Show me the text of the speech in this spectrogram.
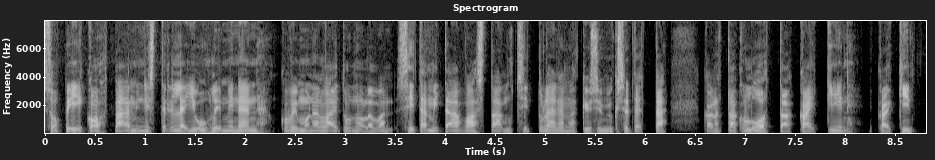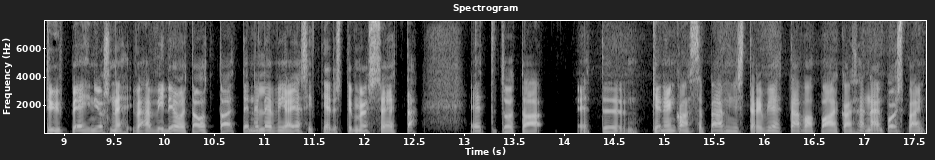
sopiiko pääministerille juhliminen, kovin monella tunnu olevan sitä mitään vastaan, mutta sitten tulee nämä kysymykset, että kannattaako luottaa kaikkiin, kaikkiin tyyppeihin, jos ne vähän videoita ottaa, ettei ne leviä. Ja sitten tietysti myös se, että, että tota, että kenen kanssa pääministeri viettää vapaa-aikansa ja näin poispäin.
